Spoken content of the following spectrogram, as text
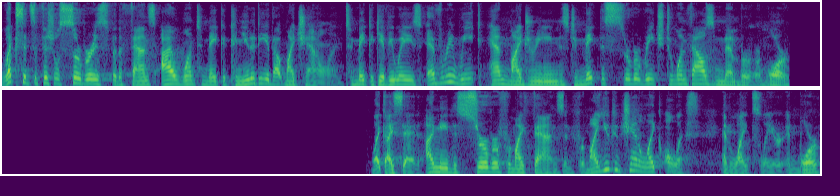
Lexit's official server is for the fans. I want to make a community about my channel and to make giveaways every week, and my dream is to make this server reach to 1,000 member or more. Like I said, I made this server for my fans and for my YouTube channel like Olex and Lightslayer and more.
